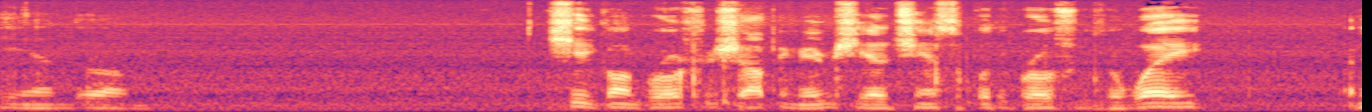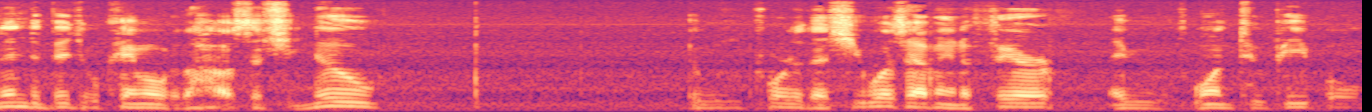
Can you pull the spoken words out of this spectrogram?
and um, she had gone grocery shopping. Maybe she had a chance to put the groceries away. An individual came over the house that she knew it was reported that she was having an affair, maybe with one, two people,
